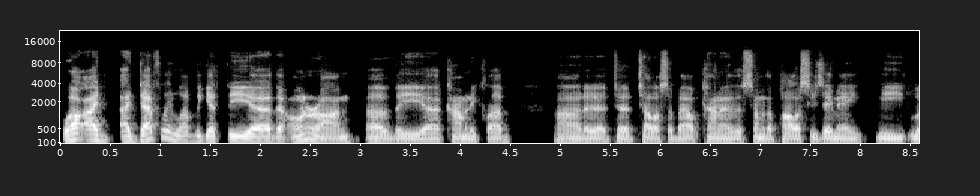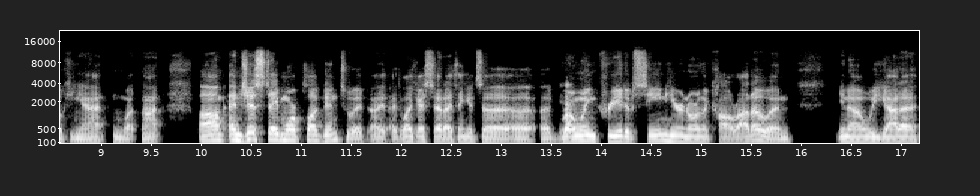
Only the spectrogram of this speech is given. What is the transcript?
Well, I I definitely love to get the uh, the owner on of the uh, comedy club. uh, to, to tell us about kind of the, some of the policies they may be looking at and whatnot, um, and just stay more plugged into it. I, like I said, I think it's a, a growing creative scene here in Northern Colorado, and you know we gotta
